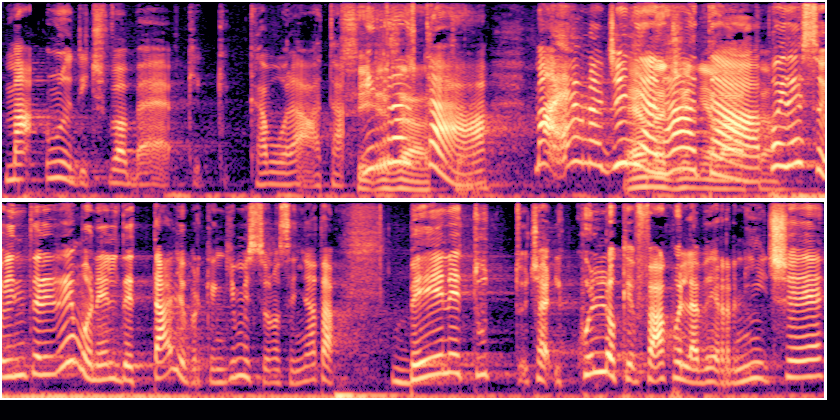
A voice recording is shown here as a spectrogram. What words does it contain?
ma uno dice vabbè che, cavolata, Sì, in esatto. realtà ma è una È una genialata. Poi adesso entreremo nel dettaglio perché anch'io mi sono segnata bene tutto, cioè quello che fa quella vernice eh,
